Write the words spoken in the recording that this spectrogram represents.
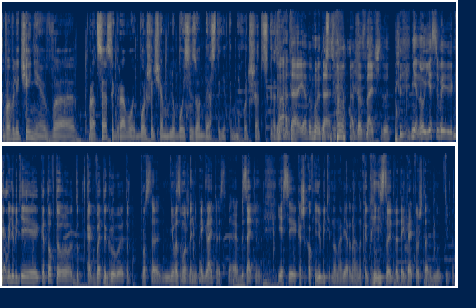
вовлечение в процесс игровой больше, чем любой сезон Destiny, ты мне хочешь это сказать? Да, да, я думаю, да, однозначно. Не, ну если вы как бы любите котов, то тут как в эту игру это просто невозможно не поиграть, то есть обязательно. Если кошаков не любите, то, наверное, ну как бы и не стоит в это играть, потому что, ну, типа,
